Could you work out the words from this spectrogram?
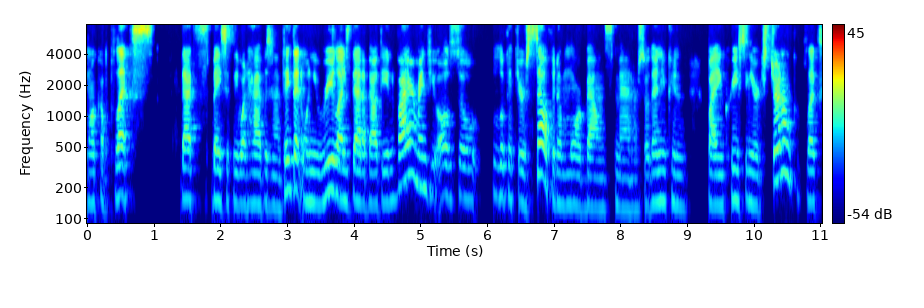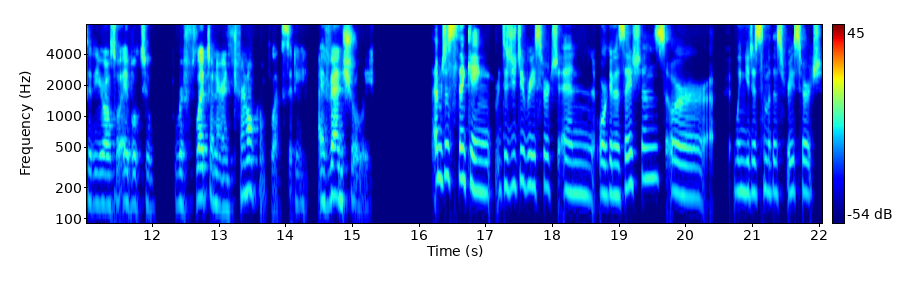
more complex. That's basically what happens. And i think that when you realize that about the environment you also look at yourself in a more balanced manner. So then you can by increasing your external complexity you're also able to reflect on your internal complexity eventually i'm just thinking did you do research in organizations or when you did some of this research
